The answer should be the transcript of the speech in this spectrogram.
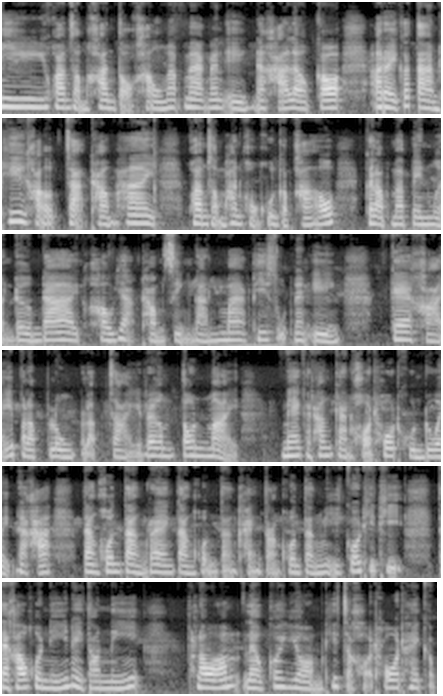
มีความสำคัญต่อเขามาก ๆ นั่นเองนะคะ แล้วก็อะไรก็ตามที่เขาจะทำให้ความสัมพันธ์ของคุณกับเขา กลับมาเป็นเหมือนเดิมได้ เขาอยากทำสิ่งนั้นมากที่สุดนั่นเอง แก้ไขปรับปรุงปรับใจเริ่มต้นใหม่แม้กระทั่งการขอโทษคุณด้วยนะคะ ต่างคนต่างแรงต่างคนต่างแข็งต่างคนต่างมีอีโก้ทิฐิ แต่เขาคนนี้ในตอนนี้ พร้อมแล้วก็ยอมที่จะขอโทษให้กับ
